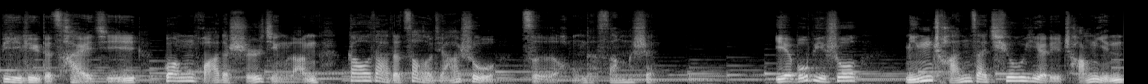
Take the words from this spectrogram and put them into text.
碧绿的菜畦、光滑的石井廊、高大的皂荚树、紫红的桑葚，也不必说。鸣蝉在秋夜里长吟，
